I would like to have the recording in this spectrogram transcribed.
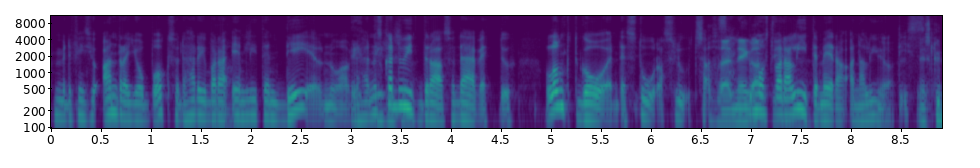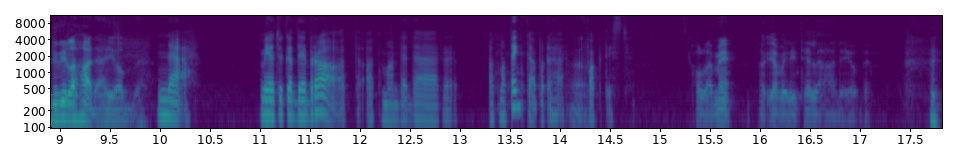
men det finns ju andra jobb också. Det här är ju bara en liten del nu av det här. Nu Är ska det du så? inte dra så där vet du långtgående stora Alltså, slutsatser. Du negativ. måste vara lite mer Ja. analytisk. Men skulle du vilja ha det här jobbet? Nej. Men jag tycker att det är bra att, att man det där att man tänker på det här faktiskt. Håller med. Jag vill inte heller ha det jobbet.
